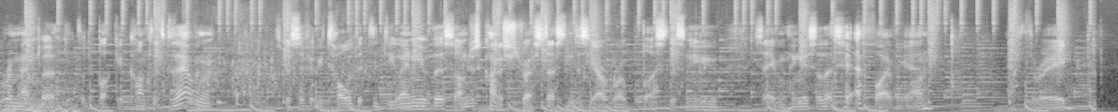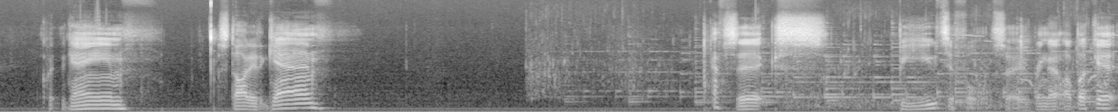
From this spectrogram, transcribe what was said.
remember the bucket contents? Because I haven't specifically told it to do any of this, so I'm just kind of stress testing to see how robust this new saving thing is. So let's hit F5 again, F3, quit the game, start it again. F6. Beautiful. So bring out my bucket.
